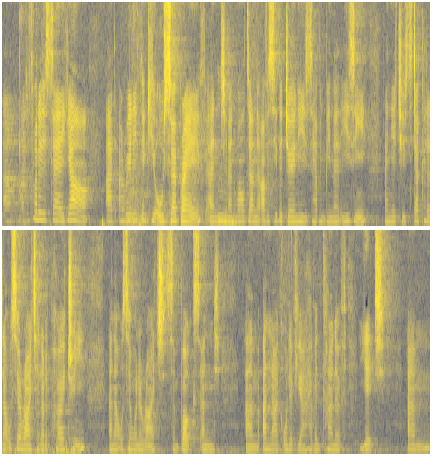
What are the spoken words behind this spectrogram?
Um, I just wanted to say, yeah, I, I really think you're all so brave and, Mm. and well done. Obviously, the journeys haven't been that easy, and yet you've stuck at it. I also write a lot of poetry, and I also want to write some books. And um, unlike all of you, I haven't kind of yet, um,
